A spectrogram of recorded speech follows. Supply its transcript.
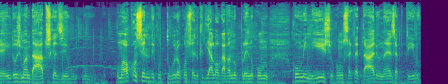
é, em dois mandatos, quer dizer, o, o, maior conselho de cultura, o conselho que dialogava no pleno com, com o ministro, com o secretário né, executivo.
